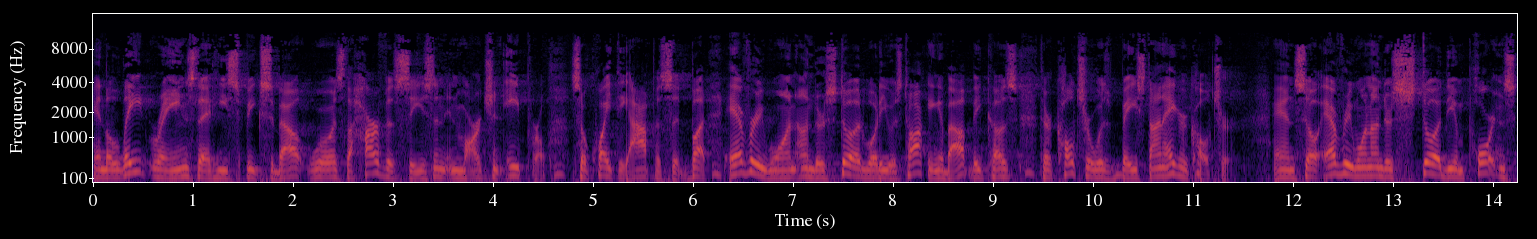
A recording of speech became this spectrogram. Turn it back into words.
and the late rains that he speaks about was the harvest season in March and April. So quite the opposite. But everyone understood what he was talking about because their culture was based on agriculture. And so everyone understood the importance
